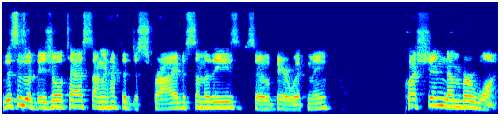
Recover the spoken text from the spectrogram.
This is a visual test. I'm going to have to describe some of these, so bear with me. Question number one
